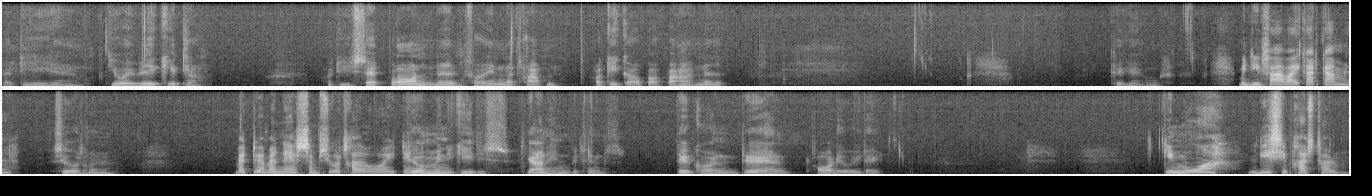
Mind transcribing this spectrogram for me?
at de, øh, de var i hvide kitler, og de satte borgeren ned for enden af trappen og gik op og bar ham ned. Det kan jeg huske. Men din far var ikke ret gammel. 37. Hvad dør man af som 37-årig? Den? Det var meningitis, hjernehindebetændelse. Det, kunne han, det er han overlevet i dag. Din mor, Lise Præstholm,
